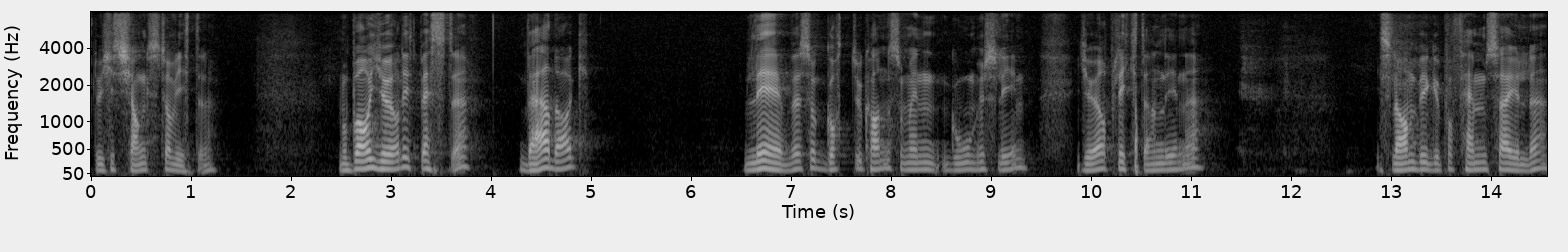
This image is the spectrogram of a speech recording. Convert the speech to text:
Du har ikke sjans til å vite det. Må bare gjøre ditt beste hver dag. Leve så godt du kan som en god muslim. Gjør pliktene dine. Islam bygger på fem søyler,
